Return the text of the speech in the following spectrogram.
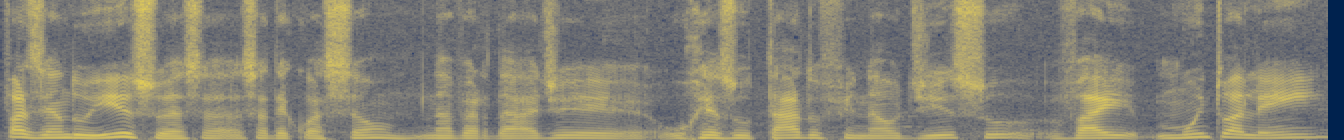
fazendo isso, essa, essa, adequação, na verdade, o resultado final disso vai muito além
